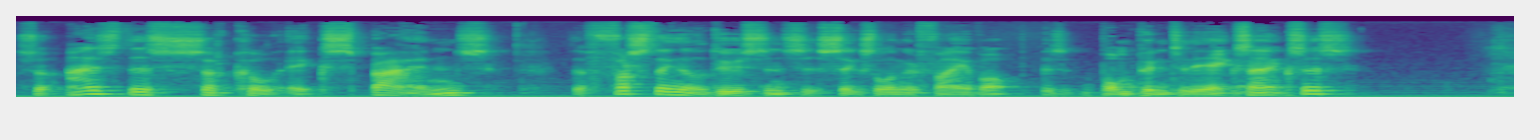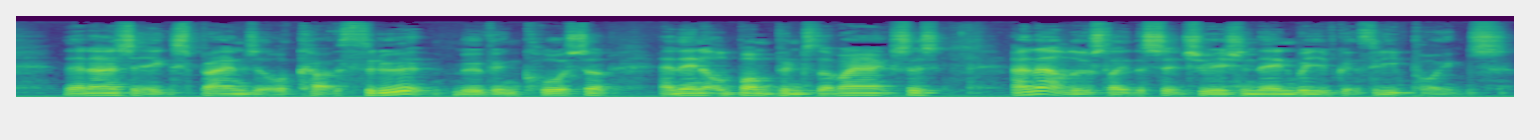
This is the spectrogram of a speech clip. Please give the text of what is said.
So as this circle expands, the first thing it'll do since it's 6 along or 5 up is bump into the x-axis then as it expands, it'll cut through it, moving closer, and then it'll bump into the y-axis, and that looks like the situation then where you've got three points.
